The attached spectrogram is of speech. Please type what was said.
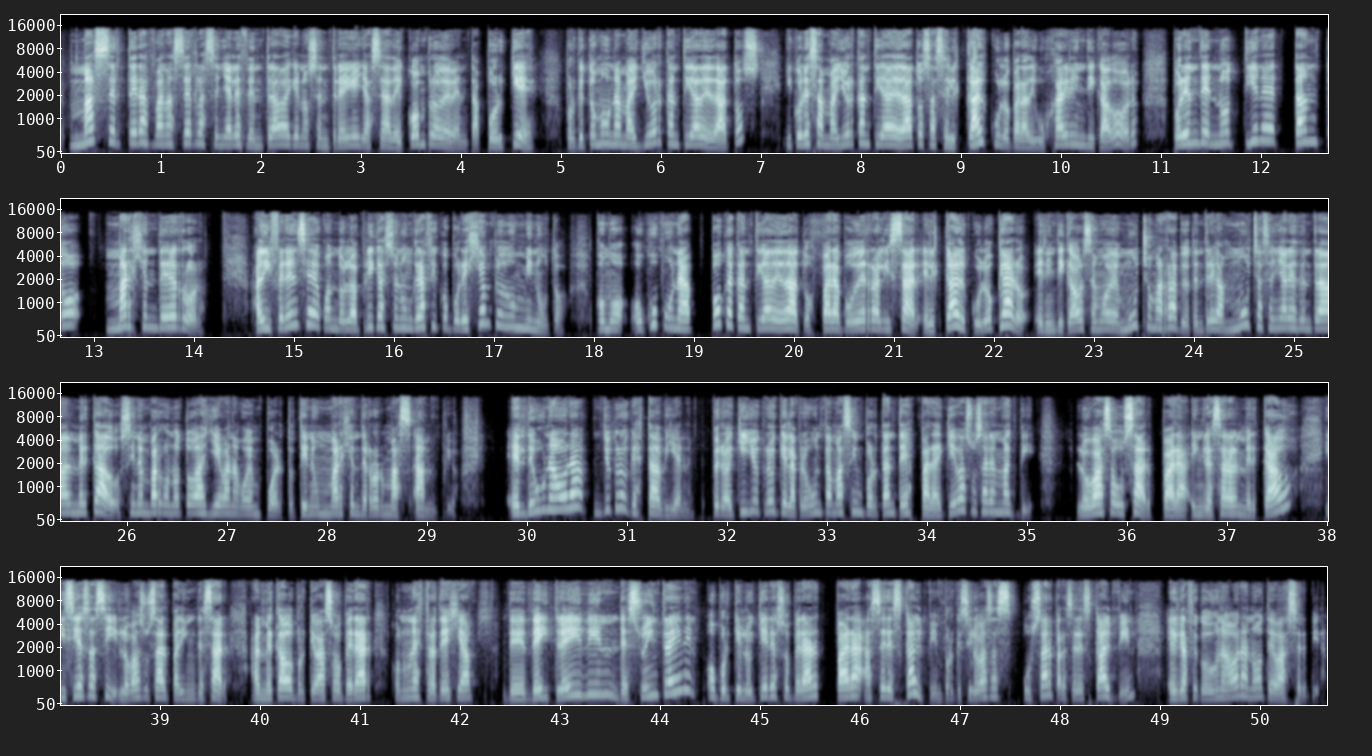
más certeras van a ser las señales de entrada que nos entregue, ya sea de compra o de venta. ¿Por qué? Porque toma una mayor cantidad de datos y con esa mayor cantidad de datos hace el cálculo para dibujar el indicador, por ende no tiene tanto margen de error. A diferencia de cuando lo aplicas en un gráfico, por ejemplo, de un minuto, como ocupa una poca cantidad de datos para poder realizar el cálculo, claro, el indicador se mueve mucho más rápido, te entrega muchas señales de entrada al mercado, sin embargo, no todas llevan a buen puerto, tiene un margen de error más amplio. El de una hora yo creo que está bien, pero aquí yo creo que la pregunta más importante es ¿para qué vas a usar el MACD? Lo vas a usar para ingresar al mercado y si es así, lo vas a usar para ingresar al mercado porque vas a operar con una estrategia de day trading, de swing trading o porque lo quieres operar para hacer scalping, porque si lo vas a usar para hacer scalping, el gráfico de una hora no te va a servir.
